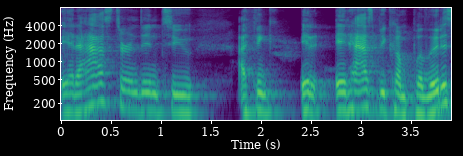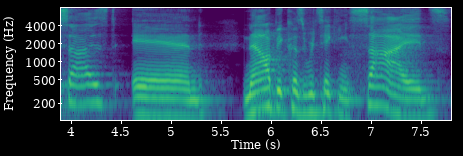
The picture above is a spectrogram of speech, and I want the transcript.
it has turned into, I think it it has become politicized, and Now, because we're taking sides,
